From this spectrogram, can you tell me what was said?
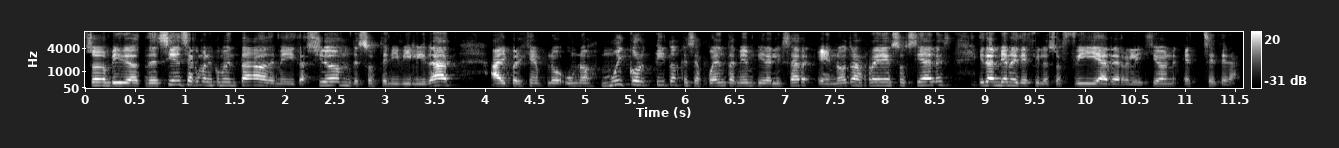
Son videos de ciencia, como les comentaba, de meditación, de sostenibilidad. Hay, por ejemplo, unos muy cortitos que se pueden también viralizar en otras redes sociales y también hay de filosofía, de religión, etcétera.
